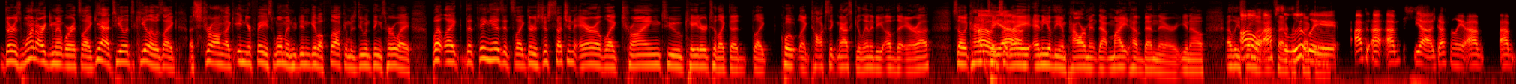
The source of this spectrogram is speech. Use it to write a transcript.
there is one argument where it's like, yeah, Tila Tequila was like a strong, like in your face woman who didn't give a fuck and was doing things her way. But like the thing is, it's like there's just such an air of like trying to cater to like the like quote like toxic masculinity of the era so it kind of Oh, takes yeah. away any of the empowerment that might have been there you know at least from oh an outsider perspective absolutely ab- ab- ab- yeah definitely ab- ab-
